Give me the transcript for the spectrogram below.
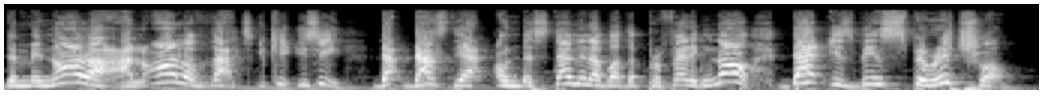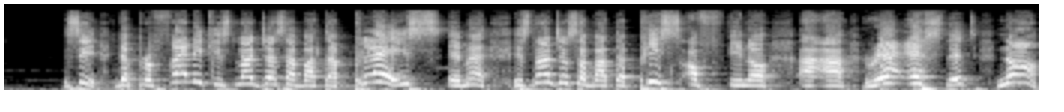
the menorah and all of that you, you see that that's their understanding about the prophetic no that is being spiritual you see, the prophetic is not just about a place, amen. It's not just about a piece of, you know, uh, uh, estate. No,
